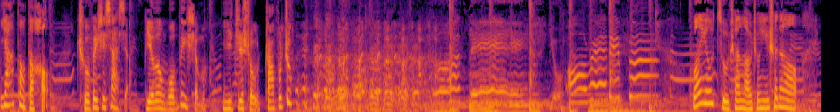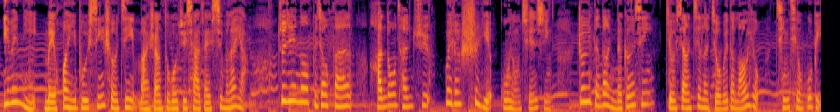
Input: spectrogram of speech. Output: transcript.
压到的好，除非是夏夏。别问我为什么，一只手抓不住。”网友祖传老中医说道：“因为你每换一部新手机，马上都过去下载喜马拉雅。最近呢比较烦。”寒冬残躯，为了事业孤勇前行，终于等到你的更新，就像见了久违的老友，亲切无比。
